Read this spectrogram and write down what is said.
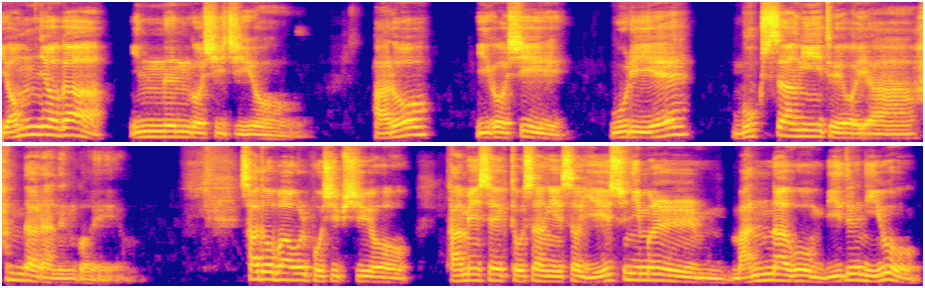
염려가 있는 것이지요. 바로 이것이 우리의 묵상이 되어야 한다라는 거예요. 사도 바울 보십시오. 담에색 도상에서 예수님을 만나고 믿은 이후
